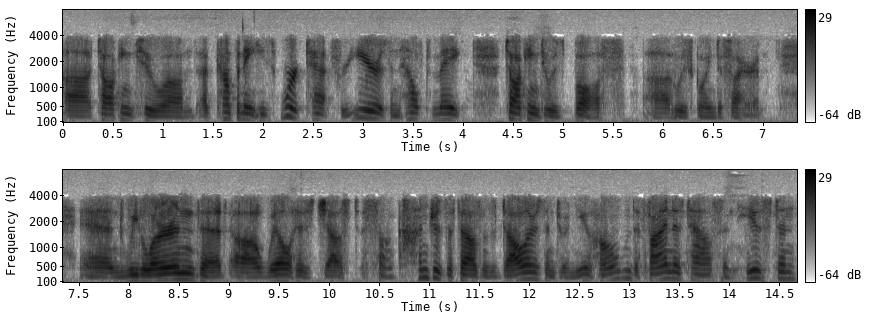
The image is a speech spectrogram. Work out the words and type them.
uh, talking to um, a company he's worked at for years and helped make, talking to his boss uh, who is going to fire him. And we learn that uh, Will has just sunk hundreds of thousands of dollars into a new home, the finest house in Houston.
